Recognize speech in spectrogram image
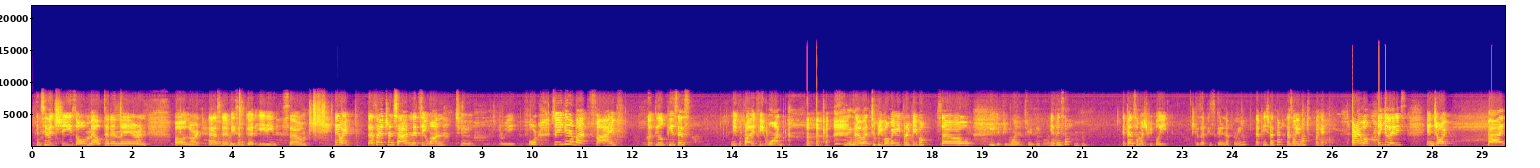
you can see the cheese all melted in there, and oh lord, that's gonna be some good eating. So, anyway, that's how it turns out. And let's see, one, two, three, four. So you get about five good little pieces. You could probably feed one. no, but two people, maybe three people. So, You could feed more than three people. you think so? Mm-hmm. Depends how much people eat. Because that piece is good enough for me. That piece right there? That's all you want? Okay. All right, well, thank you, ladies. Enjoy. Bye.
